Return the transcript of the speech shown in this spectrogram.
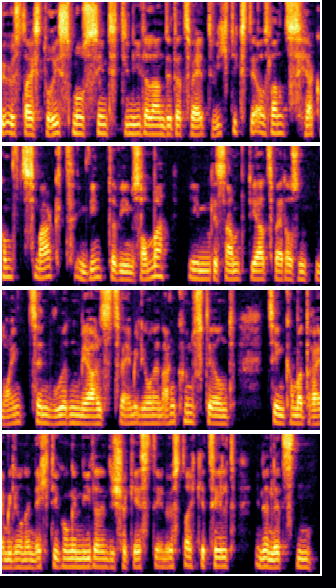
Für Österreichs Tourismus sind die Niederlande der zweitwichtigste Auslandsherkunftsmarkt im Winter wie im Sommer. Im Gesamtjahr 2019 wurden mehr als zwei Millionen Ankünfte und 10,3 Millionen Nächtigungen niederländischer Gäste in Österreich gezählt. In den letzten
